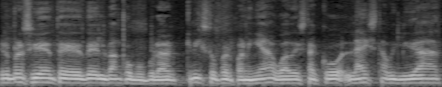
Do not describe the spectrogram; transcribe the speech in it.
El presidente del Banco Popular, Christopher Paniagua, destacó la estabilidad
